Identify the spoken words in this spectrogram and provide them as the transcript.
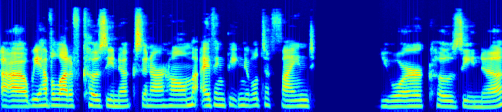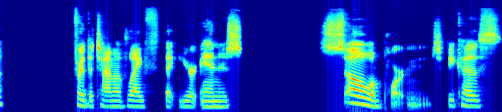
Uh, we have a lot of cozy nooks in our home. I think being able to find your cozy nook for the time of life that you're in is so important because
